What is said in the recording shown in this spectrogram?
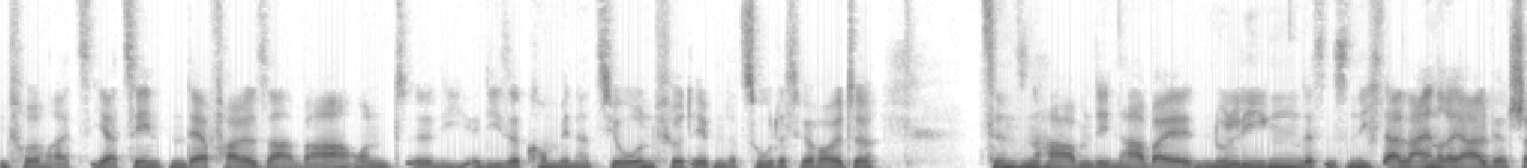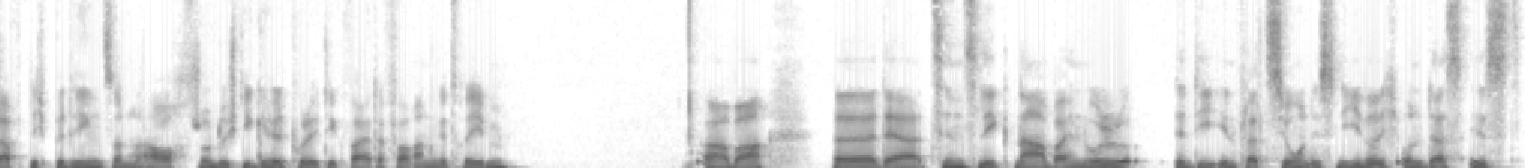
in früheren Jahrzehnten der Fall war. Und äh, die, diese Kombination führt eben dazu, dass wir heute Zinsen haben, die nah bei Null liegen. Das ist nicht allein realwirtschaftlich bedingt, sondern auch schon durch die Geldpolitik weiter vorangetrieben. Aber äh, der Zins liegt nah bei Null die Inflation ist niedrig und das ist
